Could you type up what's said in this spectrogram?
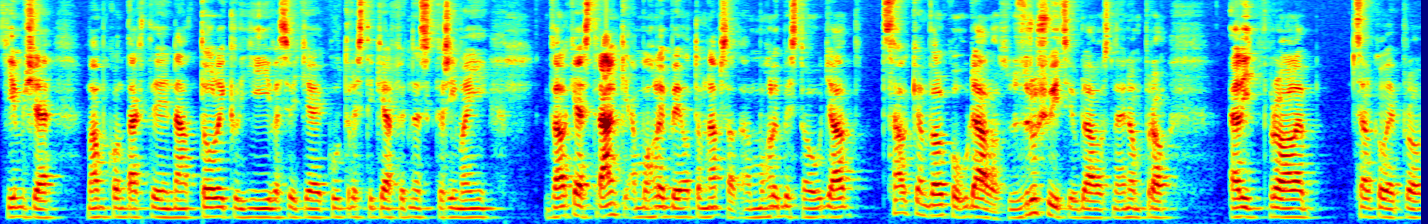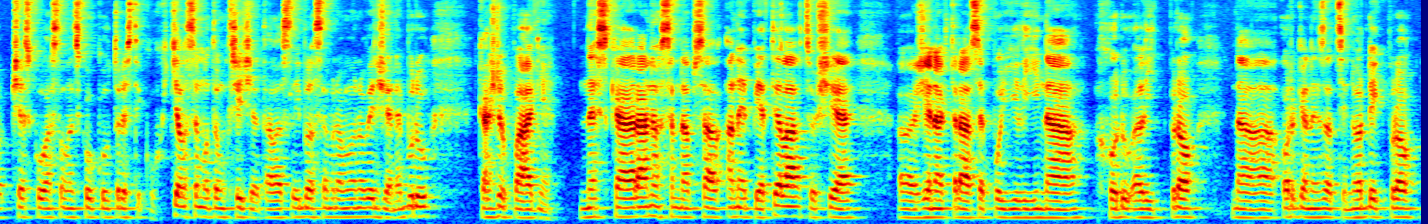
tím, že mám kontakty na tolik lidí ve světě kulturistiky a fitness, kteří mají velké stránky a mohli by o tom napsat a mohli by z toho udělat celkem velkou událost, vzrušující událost nejenom pro Elite Pro, ale celkově pro českou a slovenskou kulturistiku. Chtěl jsem o tom křičet, ale slíbil jsem Romanovi, že nebudu. Každopádně, dneska ráno jsem napsal Anne Pětila, což je Eh, žena, která se podílí na chodu Elite Pro, na organizaci Nordic Pro,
